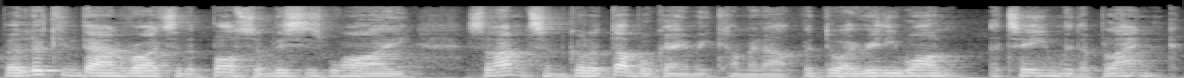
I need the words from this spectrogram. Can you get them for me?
But looking down right at the bottom, this is why Southampton got a double game week coming up. But do I really want a team with a blank?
